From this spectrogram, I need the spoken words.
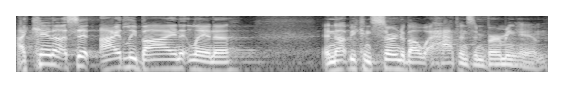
I cannot sit idly by in Atlanta and not be concerned about what happens in Birmingham.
